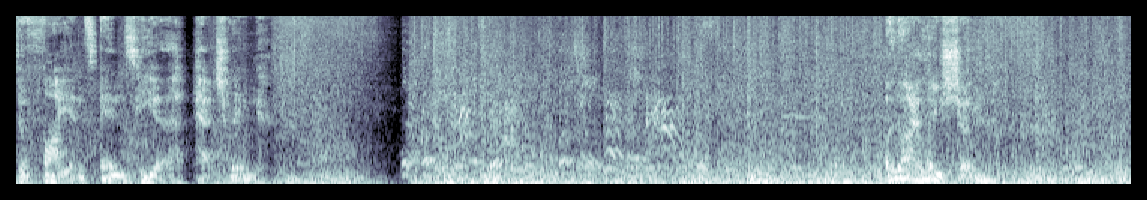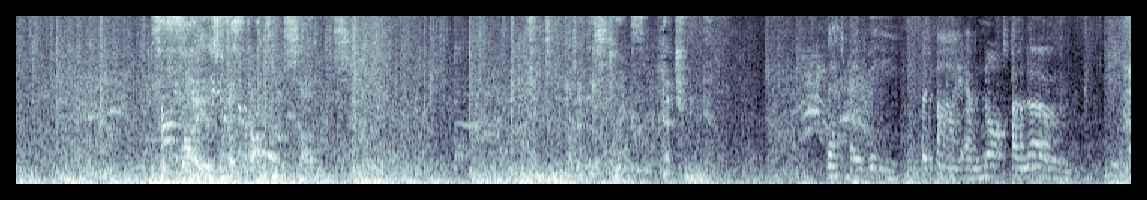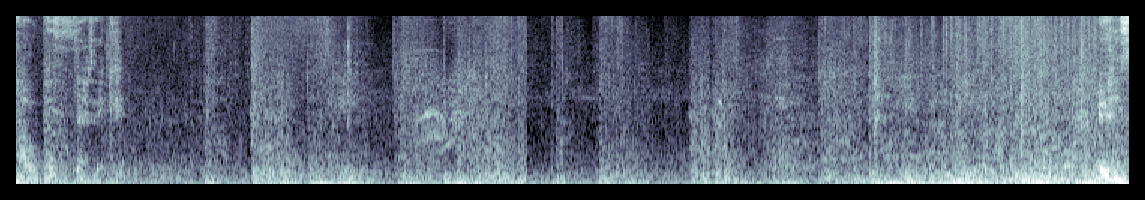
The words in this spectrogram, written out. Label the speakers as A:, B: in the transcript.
A: Defiance ends here, hatchling. Annihilation! The fires of a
